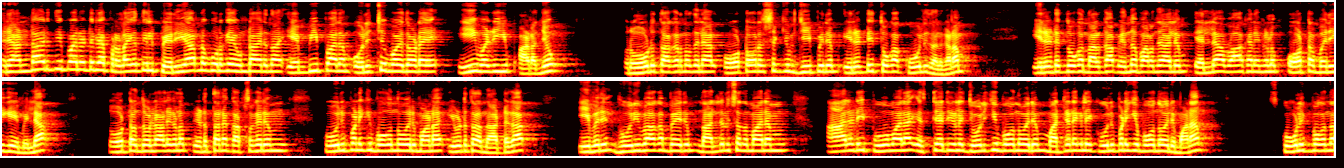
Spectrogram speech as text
രണ്ടായിരത്തി പതിനെട്ടിലെ പ്രളയത്തിൽ പെരിയാറിന് കുറുകെ ഉണ്ടായിരുന്ന എം ബി പാലം ഒലിച്ചുപോയതോടെ ഈ വഴിയും അടഞ്ഞു. റോഡ് തകർന്നതിനാൽ ഓട്ടോറിക്ഷയ്ക്കും ജീപ്പിനും ഇരട്ടി തുക കൂലി നൽകണം. ഇരട്ടി തുക നൽകാം എന്ന് പറഞ്ഞാലും എല്ലാ വാഹനങ്ങളും ഓട്ടം വരികയുമില്ല. തോട്ടം തൊഴിലാളികളും ഇടത്തരം കർഷകരും കൂലിപ്പണിക്ക് പോകുന്നവരുമാണ് ഇവിടുത്തെ നാട്ടുകാർ. ഇവരിൽ ഭൂരിഭാഗം പേരും നല്ലൊരു ശതമാനം ആലടി പൂമാല എസ്റ്റേറ്റുകളിൽ ജോലിക്ക് പോകുന്നവരും മറ്റിടങ്ങളിൽ കൂലിപ്പണിക്ക് പോകുന്നവരുമാണ്. സ്കൂളിൽ പോകുന്ന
